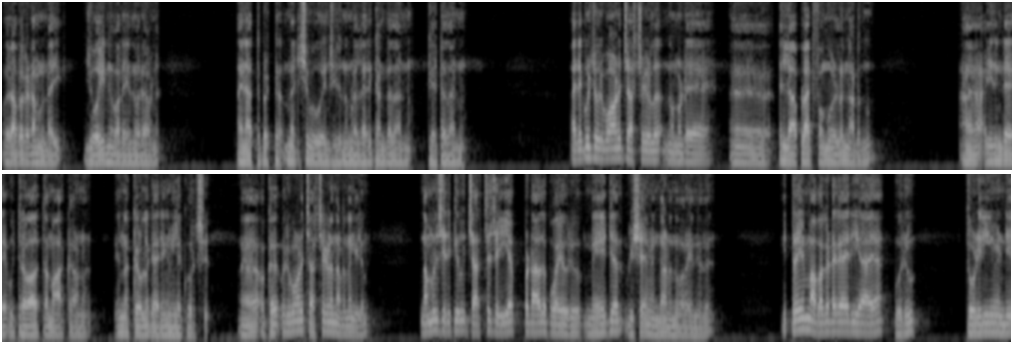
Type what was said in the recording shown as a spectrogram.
ഒരു അപകടമുണ്ടായി. ജോയി എന്ന് പറയുന്ന ഒരാൾ അതിനകത്ത് പെട്ട് മരിച്ചു പോവുകയും ചെയ്തു. നമ്മളെല്ലാവരും കണ്ടതാണ് കേട്ടതാണ്. അതിനെക്കുറിച്ച് ഒരുപാട് ചർച്ചകൾ നമ്മുടെ എല്ലാ പ്ലാറ്റ്ഫോമുകളിലും നടന്നു. ഇതിന്റെ ഉത്തരവാദിത്തം ആർക്കാണ് എന്നൊക്കെയുള്ള കാര്യങ്ങളെക്കുറിച്ച് ഒക്കെ ഒരുപാട് ചർച്ചകൾ നടന്നെങ്കിലും നമ്മൾ ശരിക്കും ചർച്ച ചെയ്യപ്പെടാതെ പോയ ഒരു മേജർ വിഷയം എന്താണെന്ന് പറയുന്നത് ഇത്രയും അപകടകാരിയായ ഒരു തൊഴിലിന് വേണ്ടി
